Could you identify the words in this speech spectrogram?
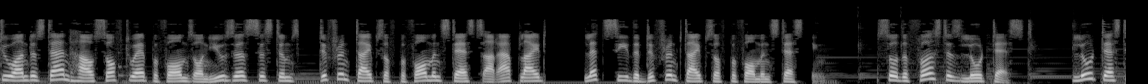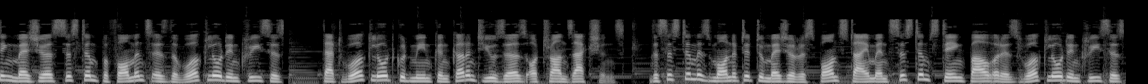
To understand how software performs on users' systems, different types of performance tests are applied. Let's see the different types of performance testing. So the first is load test. Load testing measures system performance as the workload increases. That workload could mean concurrent users or transactions. The system is monitored to measure response time and system staying power as workload increases.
